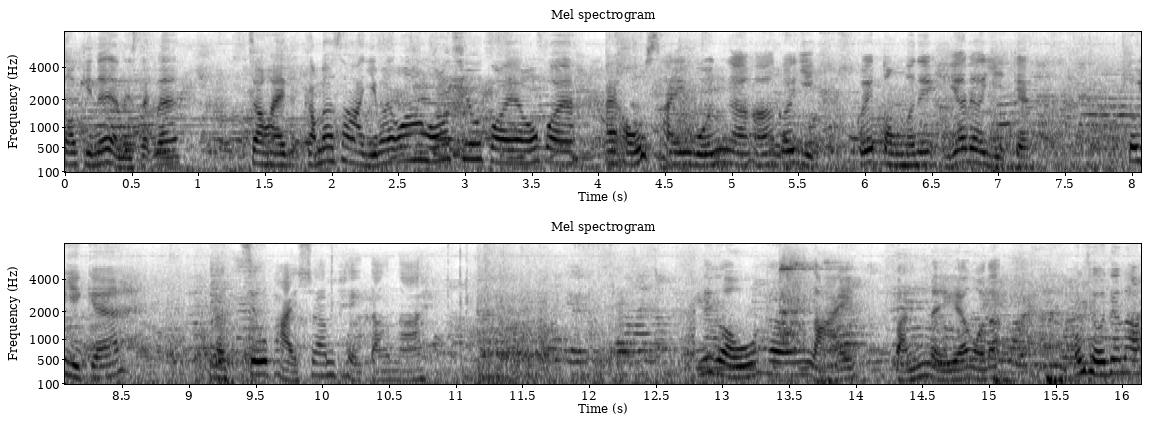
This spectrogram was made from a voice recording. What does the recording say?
我見到人哋食咧就係咁樣三十二蚊。哇，我超貴啊，好貴啊，係好細碗㗎嚇，嗰啲熱嗰啲凍嗰啲，而家呢個熱嘅都熱嘅，就招牌雙皮燉奶。呢個好香奶粉嚟嘅，我覺得好似好啲啦。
